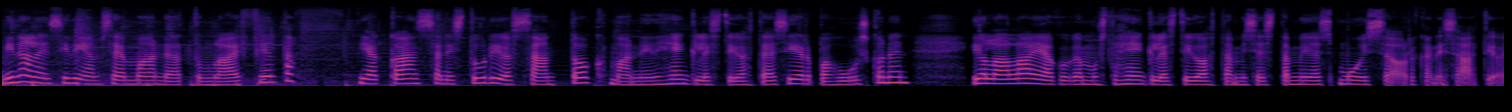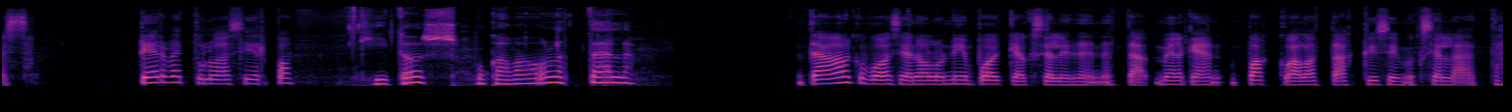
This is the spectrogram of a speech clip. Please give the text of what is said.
Minä olen C. Mandatum Lifeilta ja kanssani studiossa on Tokmannin henkilöstöjohtaja Sirpa Huuskonen, jolla on laajaa kokemusta henkilöstöjohtamisesta myös muissa organisaatioissa. Tervetuloa Sirpa. Kiitos, mukava olla täällä. Tämä alkuvuosi on ollut niin poikkeuksellinen, että melkein pakko aloittaa kysymyksellä, että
